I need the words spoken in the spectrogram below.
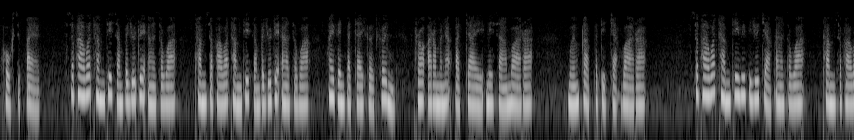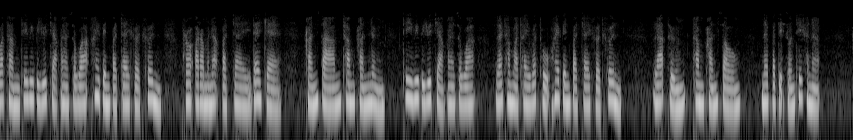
หกสิบแปดสภาวธรรมที่สัมปยุทธ์ด้วยอาสวะทำสภาวธรรมที่สัมปยุทธ์ด้วยอาสวะให้เป็นปัจจัยเกิดขึ้น เพราะอารมณปัจจัยมีสามวาระ เหมือนกับปฏิจจวาระ สภาวธรรมที่วิปยุจจากอาสวะทำสภาวธรรมที่วิปยุจจากอาสวะให้เป็นปัจจัยเกิดขึ้น เพราะอารมณปัจจัยได้แก่ ขันสามทำขันหนึ่งที่วิปยุจจากอาสวะ และธรรมทัยวัตถุให้เป็นปัจจัยเกิดขึ้น และถึงทำขันสองในปฏิสนธิขณะ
